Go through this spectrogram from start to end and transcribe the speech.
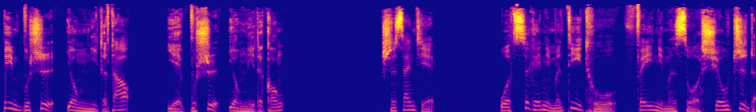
并不是用你的刀，也不是用你的弓。十三节，我赐给你们地图，非你们所修治的；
